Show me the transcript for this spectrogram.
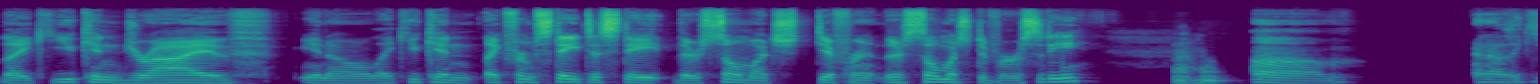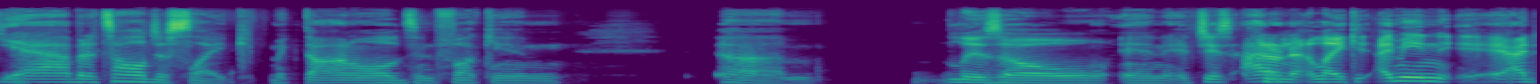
like you can drive, you know, like you can like from state to state. There's so much different. There's so much diversity. Uh-huh. Um, and I was like, yeah, but it's all just like McDonald's and fucking um Lizzo and it's just I don't know like I mean I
